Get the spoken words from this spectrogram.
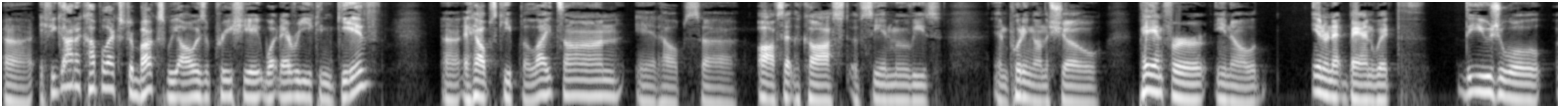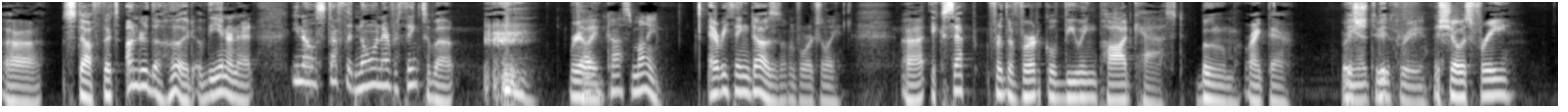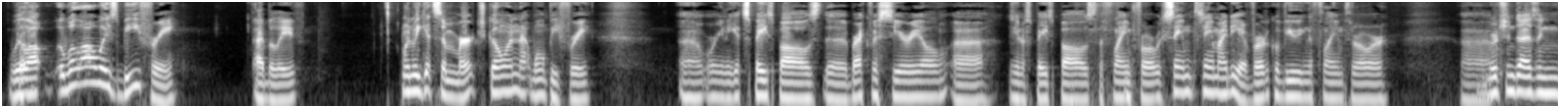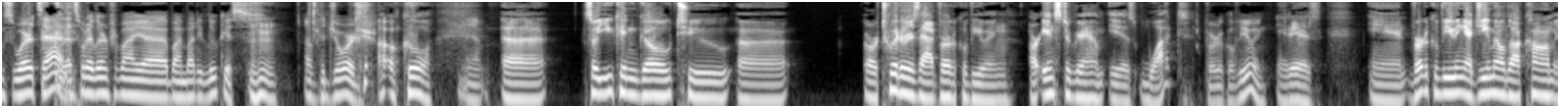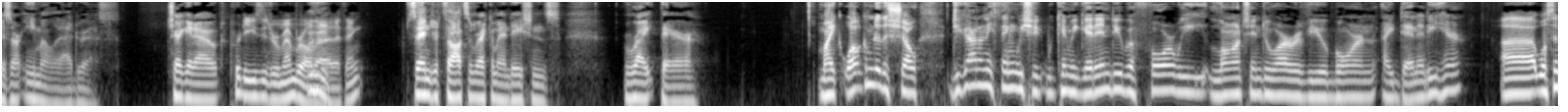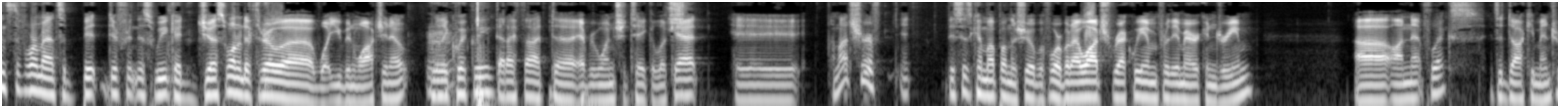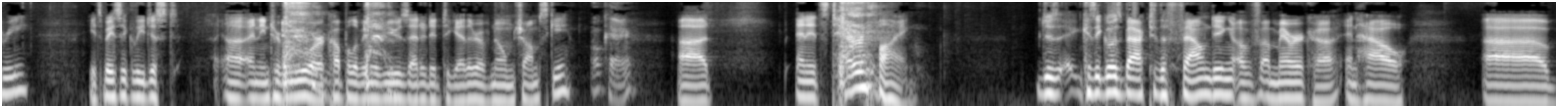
Uh, if you got a couple extra bucks, we always appreciate whatever you can give. Uh, it helps keep the lights on. It helps uh, offset the cost of seeing movies and putting on the show, paying for you know internet bandwidth, the usual uh, stuff that's under the hood of the internet. You know, stuff that no one ever thinks about. really, it costs money everything does, unfortunately, uh, except for the Vertical Viewing podcast. Boom, right there. bringing The it to sh- you free The show is free. We'll al- it will always be free, I believe. When we get some merch going, that won't be free. Uh, we're gonna get Spaceballs, the breakfast cereal, uh, you know, Spaceballs, the flamethrower. Same same idea. Vertical viewing the flamethrower. Uh, merchandising's where it's at that's what I learned from my uh, my buddy Lucas Mhm. of the George Oh, cool. yeah Uh, so you can go to uh, our Twitter is at vertical viewing. Our Instagram is what? vertical viewing It is. And verticalviewing at gmail.com is our email address. Check it out. pretty easy to remember all Mhm. that I think Send your thoughts and recommendations right there. Mike, welcome to the show. Do you got anything we should can we get into before we launch into our review Bourne Identity here? Uh, well, since the format's a bit different this week, I just wanted to throw uh, what you've been watching out really quickly that I thought uh, everyone should take a look at. Uh, I'm not sure if it, this has come up on the show before, but I watched Requiem for the American Dream uh, on Netflix. It's a documentary. It's basically just uh, an interview or a couple of interviews edited together of Noam Chomsky Okay. uh, and it's terrifying. Just because it goes back to the founding of America and how uh,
